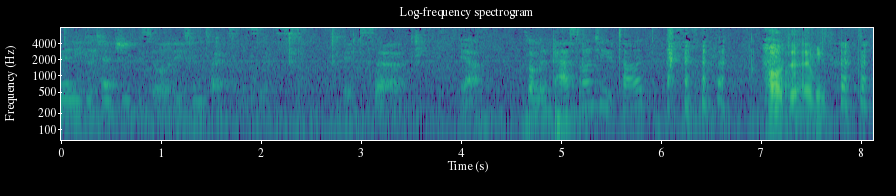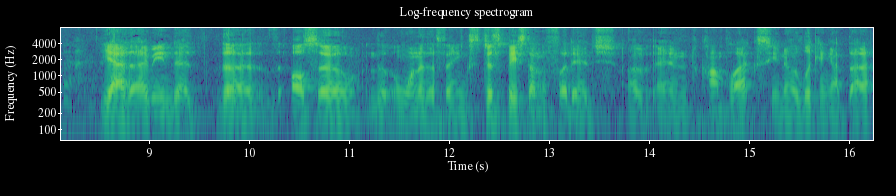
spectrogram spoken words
many detention facilities in Texas. It's, it's uh, yeah. So I'm going to pass it on to you, Todd. Oh, I mean, yeah. The, I mean, the, the, the also the, one of the things, just based on the footage of and complex, you know, looking at the,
